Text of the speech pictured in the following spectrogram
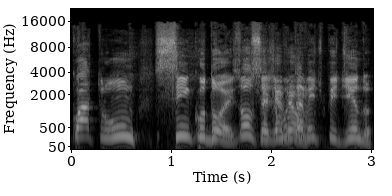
4152. Ou seja, muita um? gente pedindo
